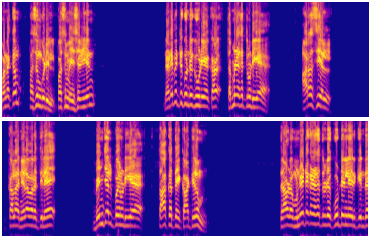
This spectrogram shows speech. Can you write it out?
வணக்கம். பசுங்குடில் பசுமை செழியன். நடைபெற்றுக் கொண்டிருக்கக்கூடிய க தமிழகத்தினுடைய அரசியல் கல நிலவரத்திலே பெஞ்சல் புயலுடைய தாக்கத்தை காட்டிலும் திராவிட முன்னேற்ற கழகத்தினுடைய கூட்டணியில் இருக்கின்ற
